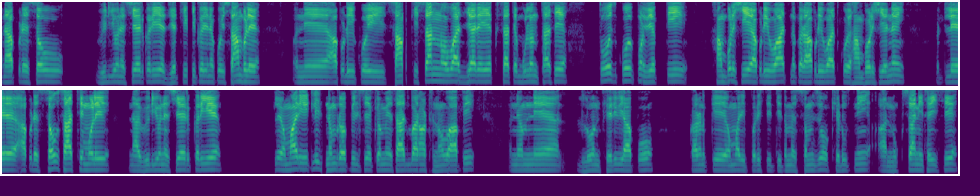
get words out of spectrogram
અને આપણે સૌ વિડીયોને શેર કરીએ, જેથી કરીને કોઈ સાંભળે અને આપણી કોઈ કિસાનનો અવાજ જ્યારે એકસાથે બુલંદ થશે, તો જ કોઈ પણ વ્યક્તિ સાંભળશે આપણી વાત, નકર આપણી વાત કોઈ સાંભળશે નહીં. એટલે આપણે સૌ સાથે મળી અને આ વિડીયોને શેર કરીએ. એટલે અમારી એટલી જ નમ્ર અપીલ છે કે અમે સાત બાર આઠ નવા આપી અને અમને લોન ફેરવી આપો. કારણ કે અમારી પરિસ્થિતિ તમે સમજો, ખેડૂતની આ નુકસાની થઈ છે,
